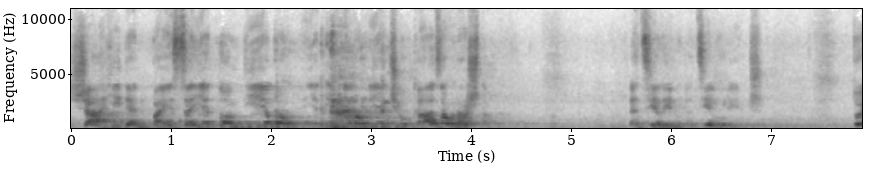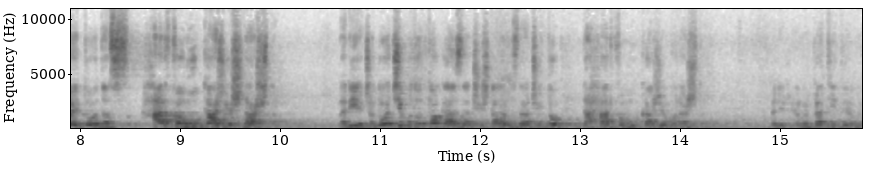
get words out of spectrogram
Šahiden, pa je sa jednom dijelom, jednim dijelom riječi ukazao na šta? Na cijelinu, na cijelu riječ. To je to, da harfom ukažeš na šta? na riječ. A doćemo do toga, znači šta nam znači to da harfom ukažemo na šta? Na riječ. Jel me pratite jel me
